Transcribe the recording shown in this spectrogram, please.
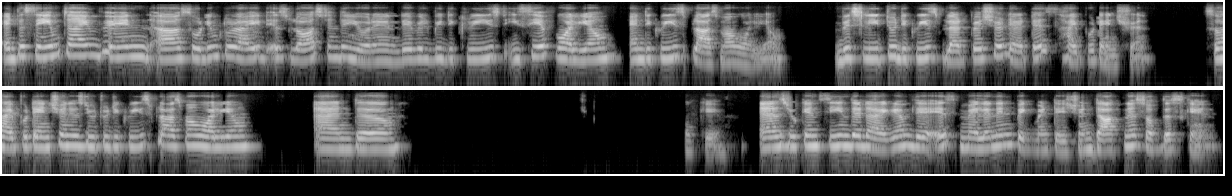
At the same time when uh, sodium chloride is lost in the urine there will be decreased ecf volume and decreased plasma volume which lead to decreased blood pressure that is hypotension so hypotension is due to decreased plasma volume and uh, okay, as you can see in the diagram, there is melanin pigmentation, darkness of the skin.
